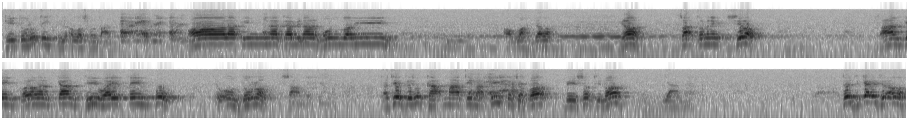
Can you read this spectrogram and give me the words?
Dituruti dening Allah SWT. Qala innaka minal munzarin. Allah jawab, "Ya, sak temening sira saking golongan kang diwai tempo diundurno sampai jadi iblis gak mati-mati kejaba besok dina kiamat. Jadi dikai dari Allah.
